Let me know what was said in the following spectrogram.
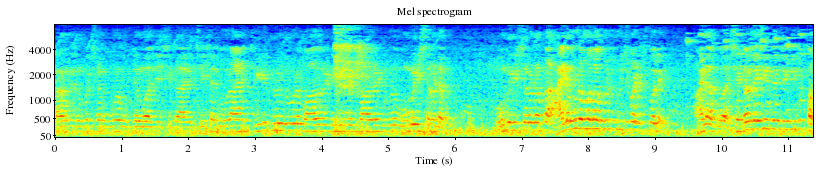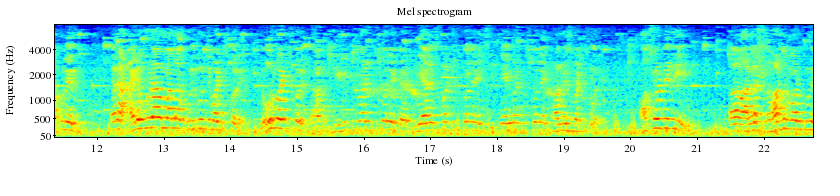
కాంగ్రెస్లోకి వచ్చినాక కూడా ఉద్యమాలు చేసిండు ఆయన చేసినాక కూడా ఆయన టీడీపీ నుండి కూడా మాధవరెడ్డి ఇంజనీర్ మాధవరెడ్డి కూడా హోమ్ మినిస్టర్ ఉండే హోమ్ మినిస్టర్ ఉన్నప్పుడు ఆయన కూడా మళ్ళీ గుడి గురించి పట్టించుకోలేదు ఆయన షటర్ వేసి తప్పు లేదు కానీ ఆయన కూడా మళ్ళీ గుడి గురించి పట్టించుకోలేదు. ఎవరు పట్టించుకోలేదు? అటు టీడీపీ పట్టించుకోలేదు బీఆర్ఎస్ పట్టించుకోలేదు సిపిఐ పట్టించుకోలేదు కాంగ్రెస్ పట్టించుకోలేదు. అసలుంటిది అలా గాడులు పడుకున్న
